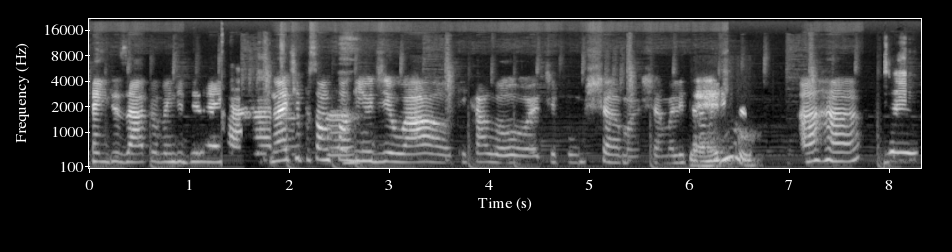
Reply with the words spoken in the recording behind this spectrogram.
Vem de zap ou vem de direct. Não é tipo só um foguinho de uau, que calor, é tipo um chama, chama literalmente. Sério? Aham. Gente,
